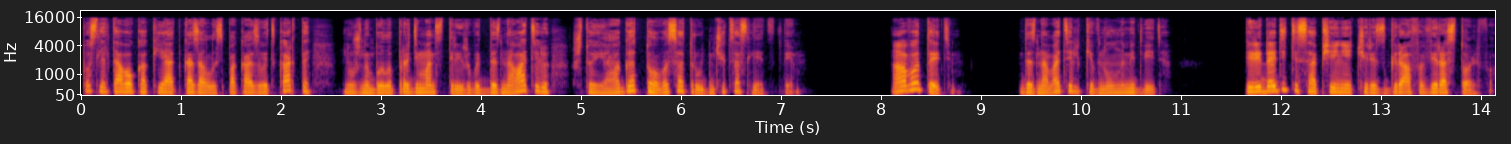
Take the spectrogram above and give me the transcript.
После того, как я отказалась показывать карты, нужно было продемонстрировать дознавателю, что я готова сотрудничать со следствием. А вот этим. Дознаватель кивнул на медведя. Передадите сообщение через графа Веростольфа.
